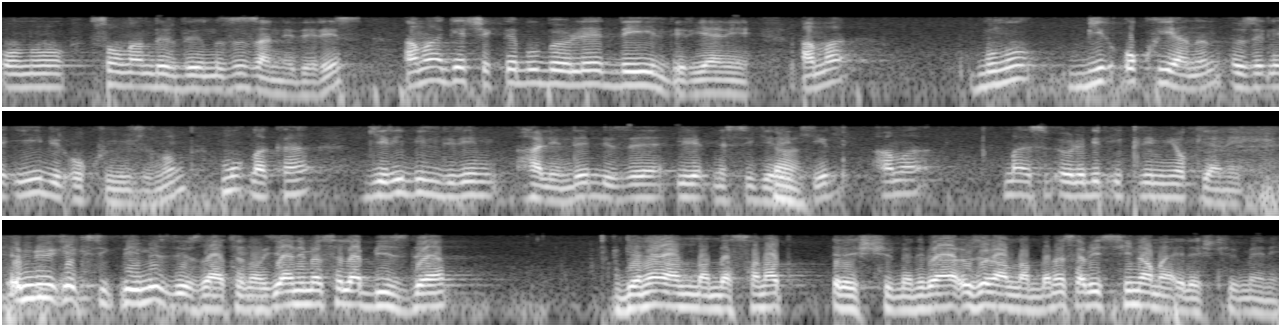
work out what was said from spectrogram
onu sonlandırdığımızı zannederiz. Ama gerçekte bu böyle değildir yani. Ama bunu bir okuyanın, özellikle iyi bir okuyucunun mutlaka geri bildirim halinde bize iletmesi gerekir. Ama maalesef öyle bir iklim yok yani. En büyük eksikliğimizdir zaten o. Yani mesela bizde genel anlamda sanat eleştirmeni veya özel anlamda mesela bir sinema eleştirmeni,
